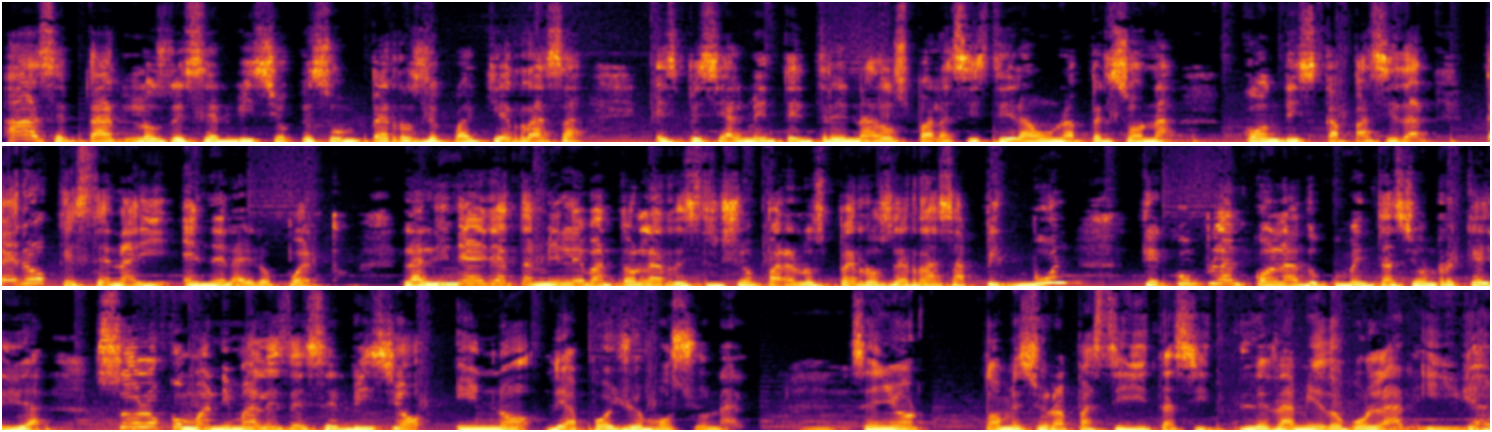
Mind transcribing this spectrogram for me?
a aceptar los de servicio que son perros de cualquier raza especialmente entrenados para asistir a una persona con discapacidad, pero que estén ahí en el aeropuerto. La línea aérea también levantó la restricción para los perros de raza Pitbull que cumplan con la documentación requerida, solo como animales de servicio y no de apoyo emocional. Señor, tómese una pastillita si le da miedo volar y ya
